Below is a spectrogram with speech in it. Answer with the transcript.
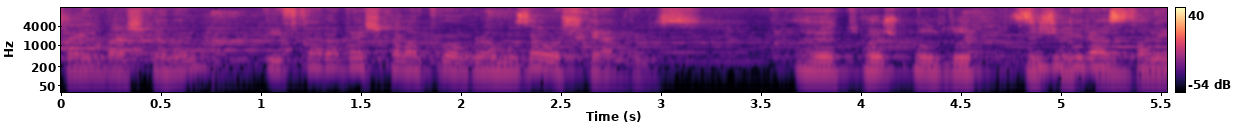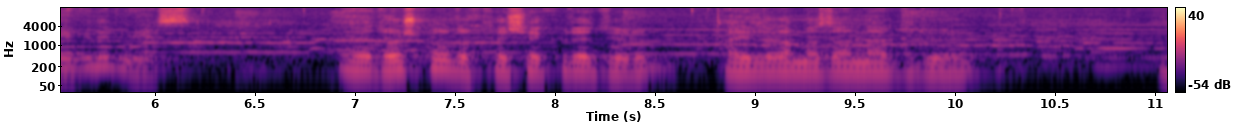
Sayın Başkanım. İftara 5 kala programımıza hoş geldiniz. Evet hoş bulduk. Sizi Teşekkür biraz ederim. tanıyabilir miyiz? Evet hoş bulduk. Teşekkür ediyorum. Hayırlı Ramazanlar diliyorum. Ee,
